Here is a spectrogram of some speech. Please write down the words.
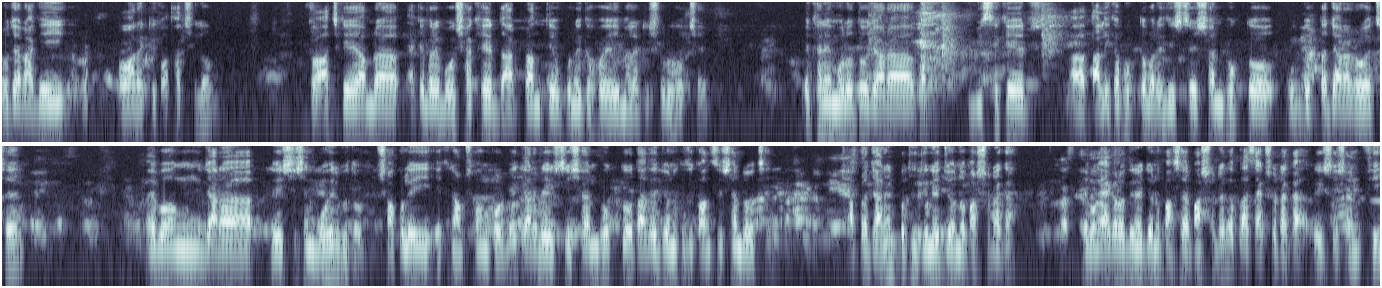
রোজার আগেই হওয়ার একটি কথা ছিল। তো আজকে আমরা একেবারে বৈশাখের দ্বার প্রান্তে উপনীত হয়ে এই মেলাটি শুরু হচ্ছে। এখানে মূলত যারা বিসিকের তালিকাভুক্ত বা রেজিস্ট্রেশনভুক্ত উদ্যোক্তা যারা রয়েছে এবং যারা রেজিস্ট্রেশন বহির্ভূত, সকলেই এখানে অংশগ্রহণ করবে। যারা রেজিস্ট্রেশনভুক্ত তাদের জন্য কিছু কনসেশন রয়েছে। আপনারা জানেন প্রতিদিনের জন্য পাঁচশো টাকা এবং এগারো দিনের জন্য পাঁচ হাজার পাঁচশো টাকা প্লাস একশো টাকা রেজিস্ট্রেশন ফি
